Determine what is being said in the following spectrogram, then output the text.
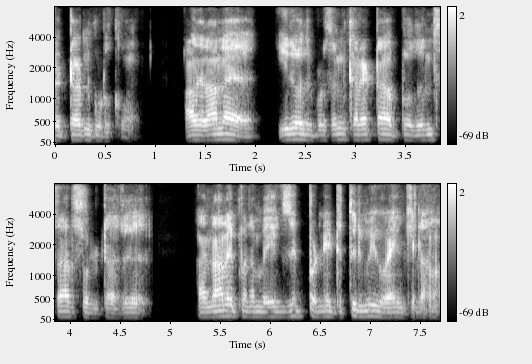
ரிட்டர்ன் கொடுக்கும். அதனால் இருபது பர்சன்ட் கரெக்டாக போகுதுன்னு சார் சொல்லிட்டாரு. அதனால் இப்போ நம்ம எக்ஸிட் பண்ணிட்டு திரும்பி வாங்கிக்கலாம்.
